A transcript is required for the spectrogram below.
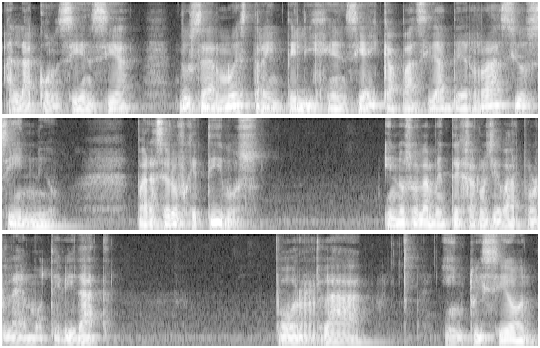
a la conciencia de usar nuestra inteligencia y capacidad de raciocinio para ser objetivos y no solamente dejarnos llevar por la emotividad, por la intuición,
